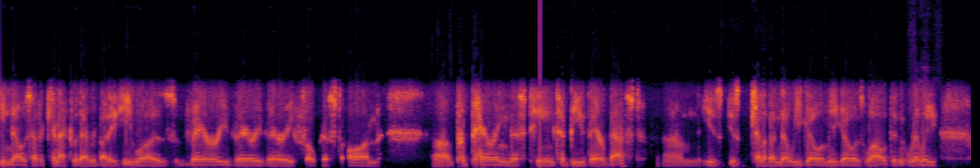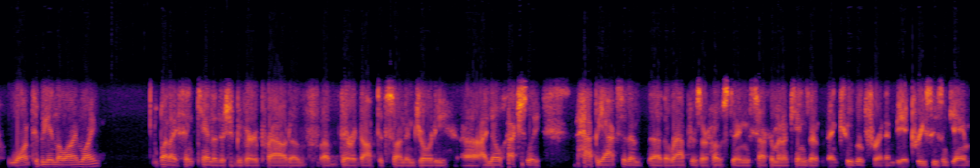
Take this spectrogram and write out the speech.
he knows how to connect with everybody. He was very, very, very focused on uh, preparing this team to be their best. Um, he's, he's kind of a no ego amigo as well. Didn't really want to be in the limelight, but I think Canada should be very proud of, of their adopted son and Jordi. Uh, I know actually happy accident. Uh, the Raptors are hosting Sacramento Kings out in Vancouver for an NBA preseason game.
